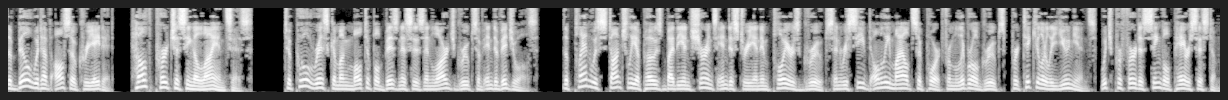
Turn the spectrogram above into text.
The bill would have also created health purchasing alliances to pool risk among multiple businesses and large groups of individuals. The plan was staunchly opposed by the insurance industry and employers groups and received only mild support from liberal groups, particularly unions, which preferred a single-payer system.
